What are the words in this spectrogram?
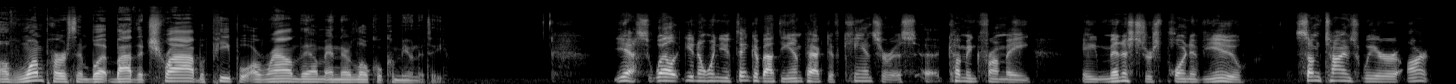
of one person, but by the tribe of people around them and their local community. Yes. Well, you know, when you think about the impact of cancer as uh, coming from a, a minister's point of view, sometimes we are, aren't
